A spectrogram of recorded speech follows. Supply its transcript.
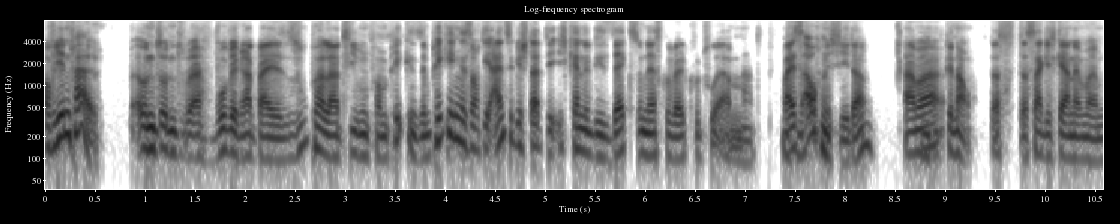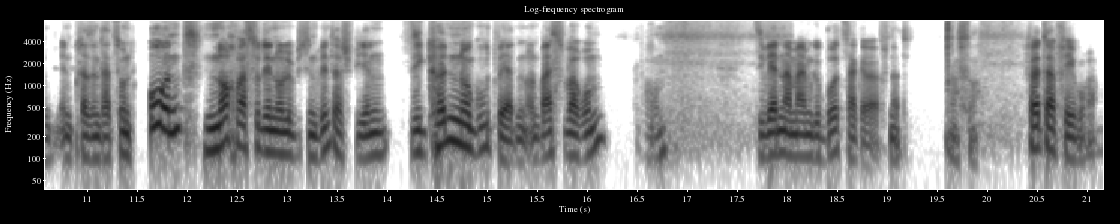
Auf jeden Fall. Und, und äh, wo wir gerade bei Superlativen von Peking sind. Peking ist auch die einzige Stadt, die ich kenne, die sechs UNESCO-Weltkulturerben hat. Weiß mhm. auch nicht jeder. Aber mhm. genau, das, das sage ich gerne immer in Präsentationen. Und noch was zu den Olympischen Winterspielen. Sie können nur gut werden. Und weißt du warum? Warum? Sie werden an meinem Geburtstag eröffnet. Ach so. 4. Februar.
